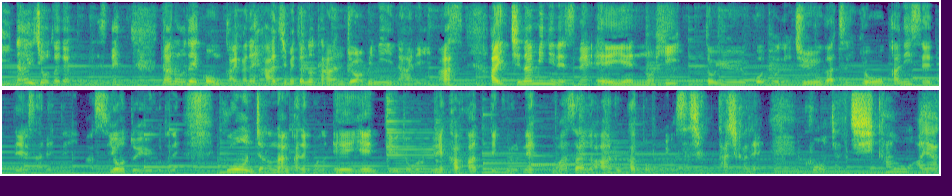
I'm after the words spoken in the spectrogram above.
いない状態だったんですね。なので、今回がね、初めての誕生日になります。はい、ちなみにですね、永遠の日ということで、10月8日に設定されていますよということで、クオン茶のなんかね、この永遠っていうところにね、かかってくるね、技があるかと思います。確かね、クオンちゃん時間を操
